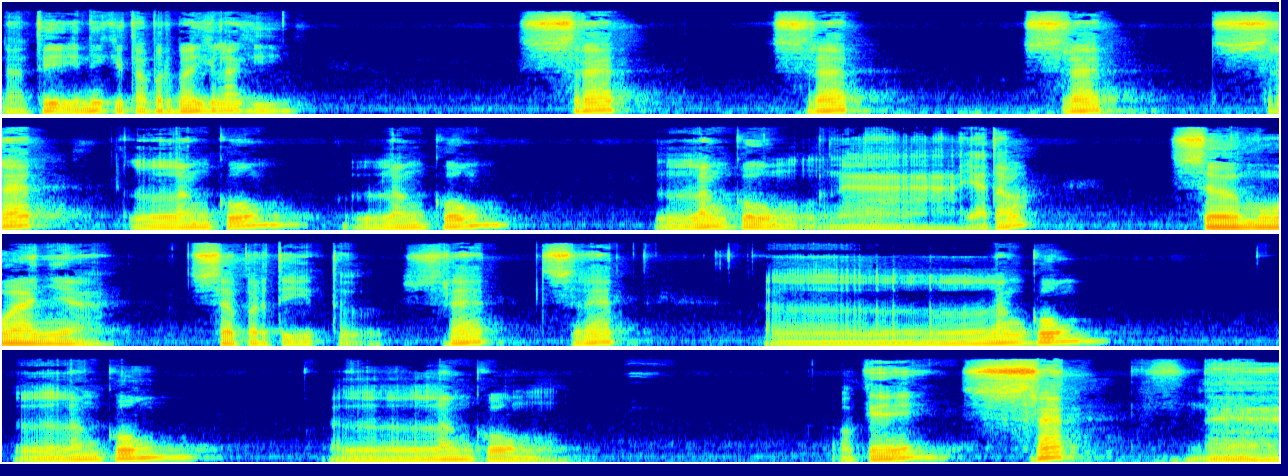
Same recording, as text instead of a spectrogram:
nanti ini kita perbaiki lagi. Sret, sret, sret, sret, lengkung, lengkung, lengkung. Nah, ya toh? Semuanya seperti itu. Sret, sret, lengkung. Lengkung. Lengkung. Oke seret nah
